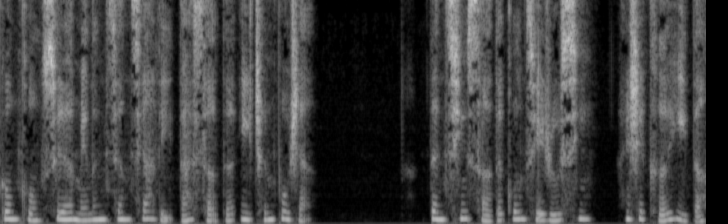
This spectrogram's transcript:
公公虽然没能将家里打扫的一尘不染，但清扫的光洁如新还是可以的。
